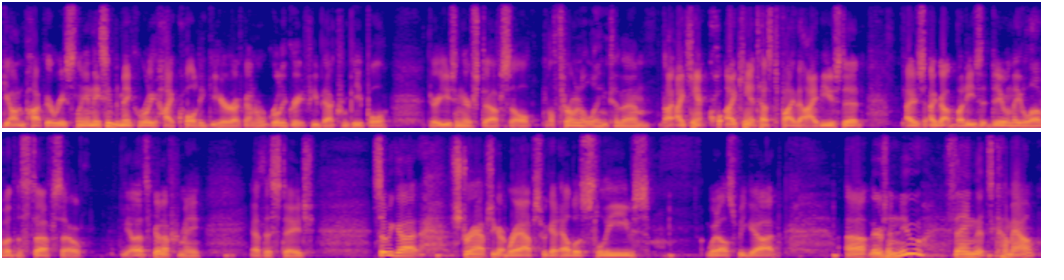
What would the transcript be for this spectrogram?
gotten popular recently, and they seem to make really high quality gear. I've gotten really great feedback from people. They're using their stuff, so I'll, I'll throw in a link to them. I, I, can't I can't testify that I've used it. I just, I've got buddies that do, and they love the stuff. So yeah, that's good enough for me at this stage. So we got straps, we got wraps, we got elbow sleeves. What else we got? Uh, there's a new thing that's come out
